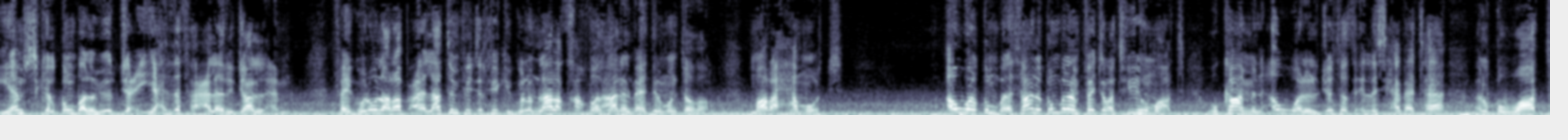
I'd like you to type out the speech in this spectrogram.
يمسك القنبلة ويرجع يحذفها على رجال الأمن. فيقولوا له ربعة لا تنفجر فيك. يقول لهم لا لا تخافون أنا المهدي المنتظر. ما راح أموت. أول قنبلة ثاني قنبلة انفجرت فيه ومات. وكان من أول الجثث اللي سحبتها القوات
